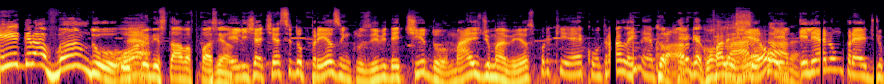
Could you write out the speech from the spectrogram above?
e gravando o que ele estava fazendo. Ele já tinha sido preso, inclusive, detido mais de uma vez, porque é contra a lei, né? Claro que é contra Ele, Faleceu? cara. ele era um prédio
